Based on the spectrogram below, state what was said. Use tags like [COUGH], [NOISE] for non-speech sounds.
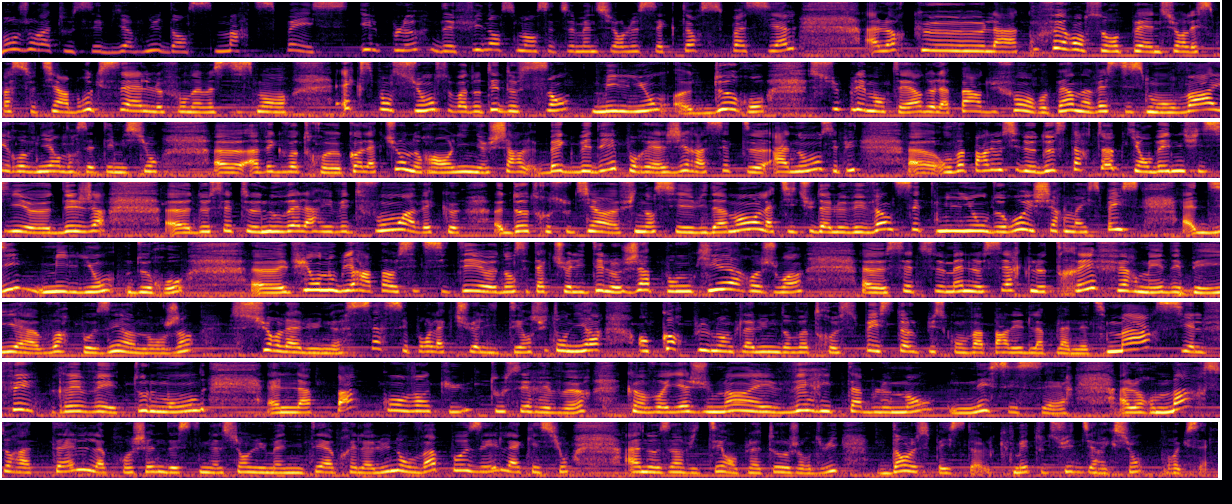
Bonjour à tous et bienvenue dans Smart Space. Il pleut des financements cette semaine sur le secteur spatial. Alors que la conférence européenne sur l'espace se tient à Bruxelles, le fonds d'investissement Expansion se voit doté de 100 millions d'euros supplémentaires de la part du Fonds européen d'investissement. On va y revenir dans cette émission euh, avec votre call actu. On aura en ligne Charles Becbédé pour réagir à cette annonce. Et puis, euh, on va parler aussi de deux startups qui en bénéficient euh, déjà de cette nouvelle arrivée de fonds avec euh, d'autres soutiens financiers évidemment. L'attitude a levé 27 millions d'euros et Share MySpace à 10 millions d'euros. Euh, et puis on n'oubliera pas aussi de citer euh, dans cette actualité le Japon qui a rejoint cette semaine le cercle très fermé des pays à avoir posé un engin sur la Lune. Ça c'est pour l'actualité. Ensuite on ira encore plus loin que la Lune dans votre Space Talk puisqu'on va parler de la planète Mars. Si elle fait rêver tout le monde, elle n'a pas convaincu tous ces rêveurs qu'un voyage humain est véritablement nécessaire. Alors Mars sera-t-elle la prochaine destination de l'humanité après la Lune? On va poser la question à nos invités en plateau aujourd'hui dans le Space Talk. Mais tout de suite, direction Bruxelles.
